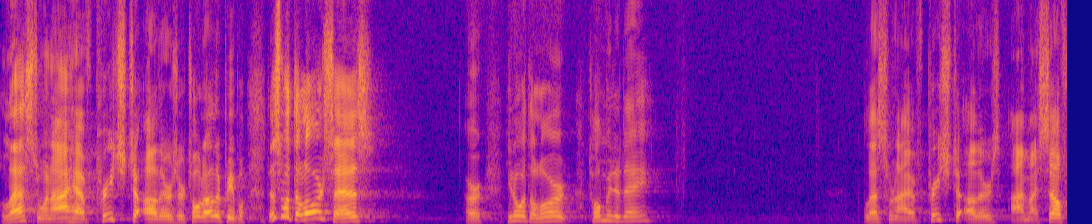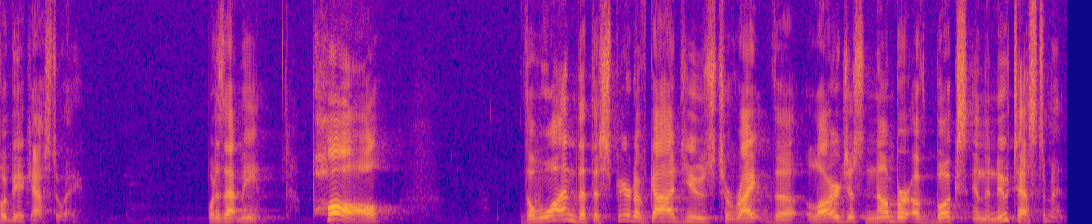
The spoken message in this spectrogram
Lest when I have preached to others or told other people, this is what the Lord says, or, you know what the Lord told me today? Lest when I have preached to others, I myself would be a castaway. What does that mean? Paul, the one that the Spirit of God used to write the largest number of books in the New Testament,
